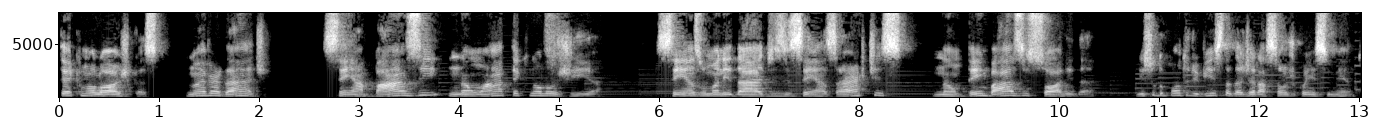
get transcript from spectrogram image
tecnológicas. Não é verdade. Sem a base não há tecnologia. Sem as humanidades e sem as artes não tem base sólida. Isso do ponto de vista da geração de conhecimento.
